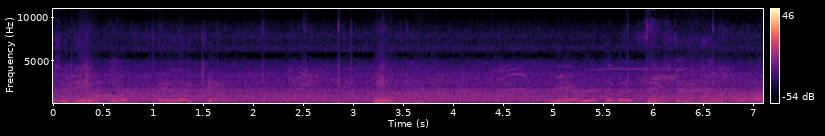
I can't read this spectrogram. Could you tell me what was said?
To the arm Pele kick. Rhea Ripley with a six in. Oh!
